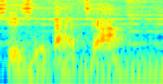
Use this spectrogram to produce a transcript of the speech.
谢谢大家。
